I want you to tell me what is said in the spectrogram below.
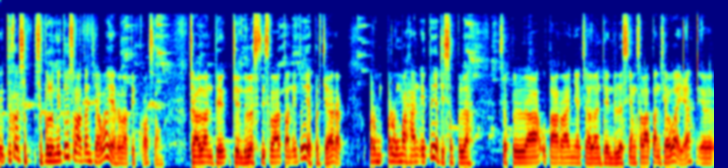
itu kan se sebelum itu selatan Jawa ya relatif kosong. Jalan Dendeles di selatan itu ya berjarak. Per perumahan itu ya di sebelah sebelah utaranya jalan Dendeles yang selatan Jawa ya, ya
